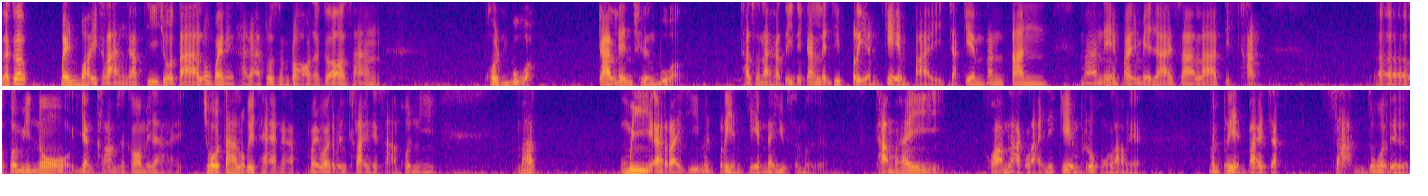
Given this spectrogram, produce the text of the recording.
แล้วก็เป็นบ่อยครั้งครับที่โชต้าลงไปในฐานะตัวสำรอง แล้วก็สร้างผลบวก การเล่นเชิงบวก ทัศนคติในการเล่นที่เปลี่ยนเกมไป จากเกมตันๆ มาเน่ไปไม่ได้ซาร่าติดขัดเอ่อเฟอร์มิโนยังคลำสกอร์ไม่ได้ โชต้าลงไปแทนนะครับ ไม่ว่าจะเป็นใครใน 3 คนนี้ มัก มีอะไรที่มันเปลี่ยนเกมได้อยู่เสมอทำให้ความหลากหลายในเกมรุกของเราเนี่ย มันเปลี่ยนไปจาก 3 ตัวเดิม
